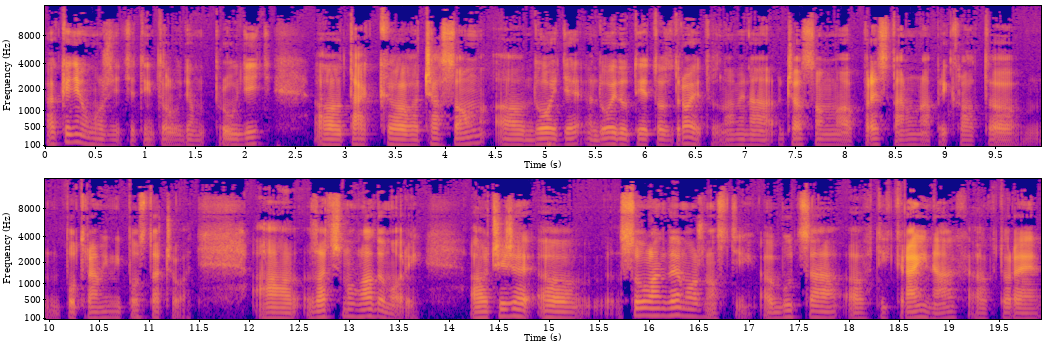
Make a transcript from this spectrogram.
keď neumožníte týmto ľuďom prúdiť, tak časom dôjde, dôjdu tieto zdroje. To znamená, časom prestanú napríklad potraviny postačovať a začnú hladomory. Čiže sú len dve možnosti. Buď sa v tých krajinách, ktoré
